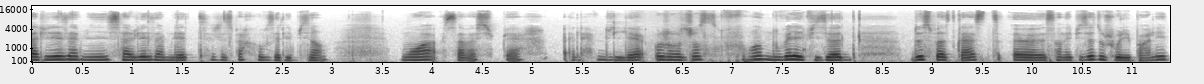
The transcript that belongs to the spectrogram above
Salut les amis, salut les amelettes, j'espère que vous allez bien. Moi, ça va super, alhamdulillah. Aujourd'hui, on se retrouve pour un nouvel épisode de ce podcast. Euh, c'est un épisode où je voulais parler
